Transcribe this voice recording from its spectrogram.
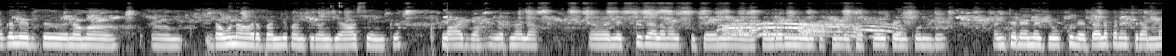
ಅಗಲಿರ್ದು ನಮ್ಮ ಡೌನ್ ಅವರ ಬಲ್ಲಿ ಪಂಪಿನ ಒಂಜಿ ಆಸೆ ಇಂಕ್ ಪಾಡುವ ಎರ್ನಲ ನೆಟ್ಟುಗಾಲ ಮಲ್ಪುಜ ಎನ್ನ ಕಂಡರೆ ಎಂಕ್ ಫುಲ್ ಸಪೋರ್ಟ್ ಎಂಕುಂಡು ಅಂಚನೆ ಎನ್ನ ಜೋಕುಲೆ ದಾಲ ಪನತ್ರ ಅಮ್ಮ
